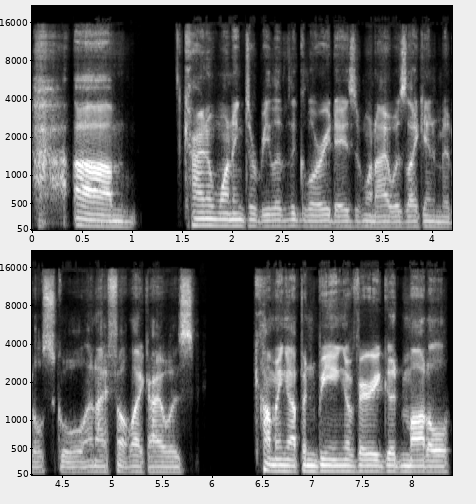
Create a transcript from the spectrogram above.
um kind of wanting to relive the glory days of when i was like in middle school and i felt like i was coming up and being a very good model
